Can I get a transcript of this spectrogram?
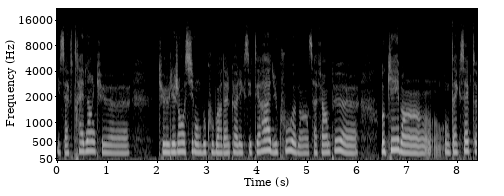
ils savent très bien que, euh, que les gens aussi vont beaucoup boire d'alcool, etc. Du coup, euh, ben, ça fait un peu, ok, ben, on t'accepte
